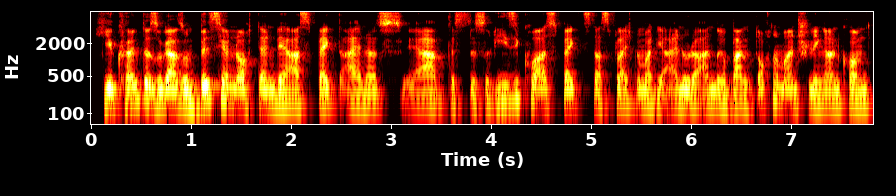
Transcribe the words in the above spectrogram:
hier könnte sogar so ein bisschen noch denn der Aspekt eines, ja, des, des Risikoaspekts, dass vielleicht nochmal die eine oder andere Bank doch nochmal in Schlingern kommt,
